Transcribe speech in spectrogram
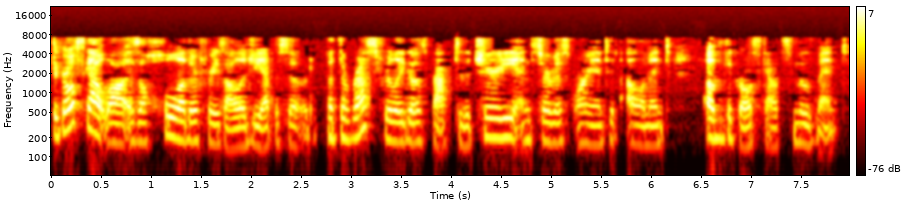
The Girl Scout law is a whole other phraseology episode, but the rest really goes back to the charity and service oriented element of the Girl Scouts movement.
